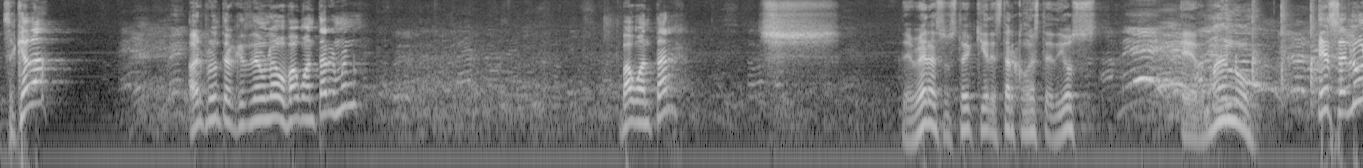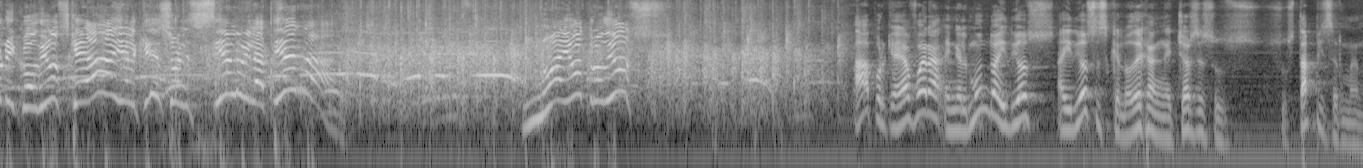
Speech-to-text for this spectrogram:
¿Se queda? A ver, pregúntale al que a un lado, ¿va a aguantar, hermano? ¿Va a aguantar? De veras usted quiere estar con este Dios. Hermano, es el único Dios que hay, el que hizo el cielo y la tierra. No hay otro Dios. Ah, porque allá afuera, en el mundo hay Dios, hay dioses que lo dejan echarse sus, sus tapis, hermano.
